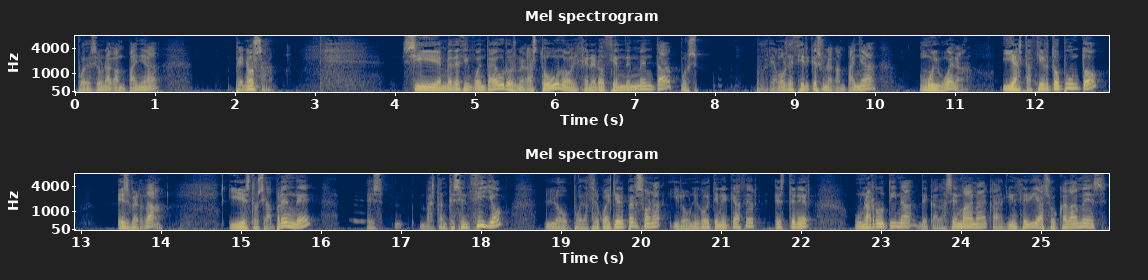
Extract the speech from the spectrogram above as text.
puede ser una campaña penosa. Si en vez de 50 euros me gasto uno y genero 100 en venta, pues podríamos decir que es una campaña muy buena. Y hasta cierto punto es verdad. Y esto se aprende, es bastante sencillo, lo puede hacer cualquier persona y lo único que tiene que hacer es tener una rutina de cada semana, cada 15 días o cada mes,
